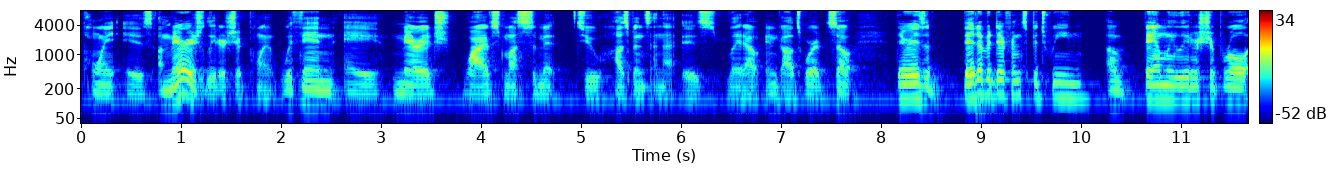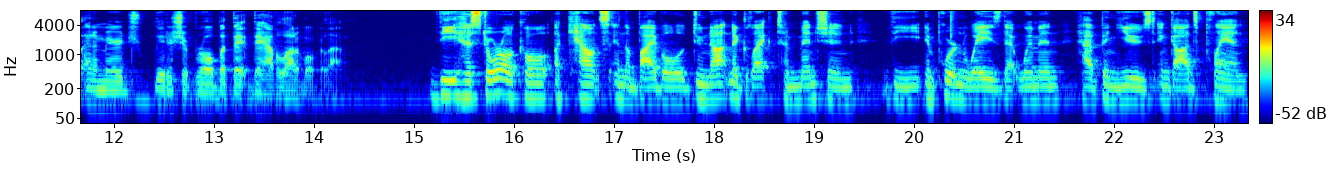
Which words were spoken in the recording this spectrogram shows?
point is a marriage leadership point. Within a marriage, wives must submit to husbands, and that is laid out in God's word. So there is a bit of a difference between a family leadership role and a marriage leadership role, but they, they have a lot of overlap. The historical accounts in the Bible do not neglect to mention the important ways that women have been used in God's plan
